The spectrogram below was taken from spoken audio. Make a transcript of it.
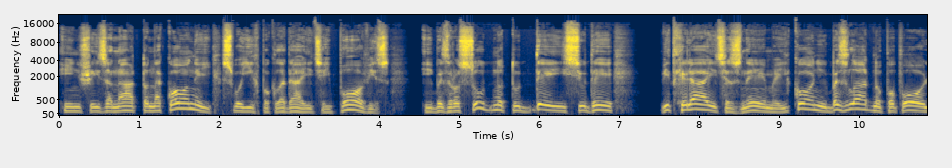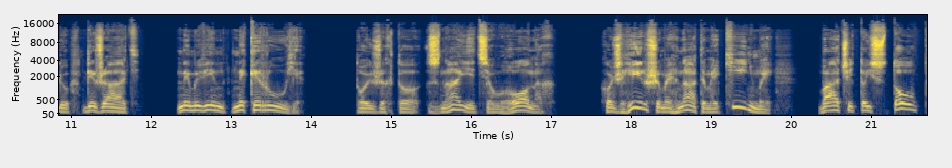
Інший занадто на коней своїх покладається й повіз, і безрозсудно туди й сюди відхиляється з ними, і коні безладно по полю біжать, ними він не керує. Той же, хто знається в гонах, хоч гіршими гнатиме кіньми, бачить той стовп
